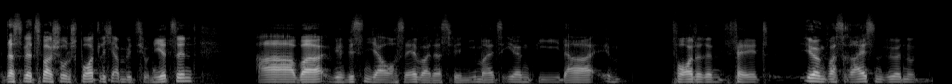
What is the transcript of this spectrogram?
dass wir zwar schon sportlich ambitioniert sind, aber wir wissen ja auch selber, dass wir niemals irgendwie da im vorderen Feld irgendwas reißen würden und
